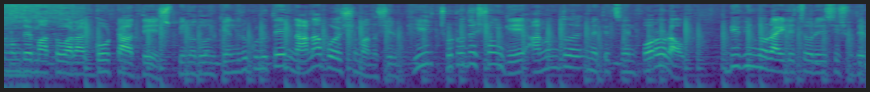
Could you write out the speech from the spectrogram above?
আনন্দে মাতোয়ারা গোটা দেশ। বিনোদন কেন্দ্রগুলোতে নানা বয়সী মানুষের ভিড়, ছোটদের সঙ্গে আনন্দ মেতেছেন বড়রাও। বিভিন্ন রাইডে চড়ে শিশুদের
